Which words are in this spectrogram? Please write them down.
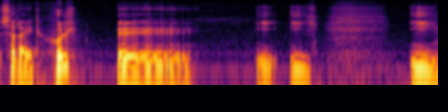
så der er et hul øh, i, i, i,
